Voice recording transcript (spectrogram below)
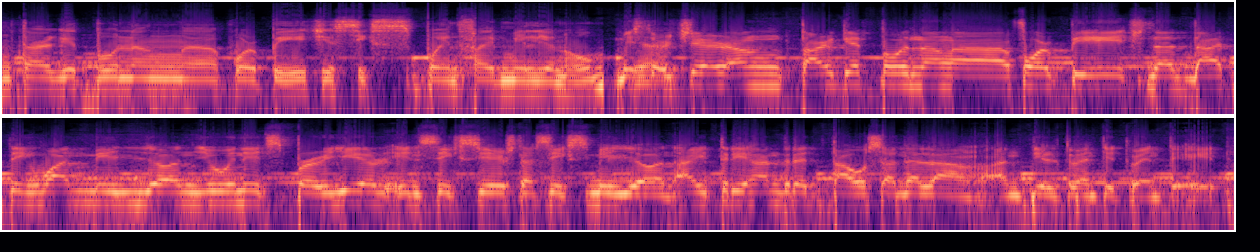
Ang target po ng uh, 4PH is 6.5 million home. Mr. Yeah. Chair, ang target po ng ah, 4PH na dating 1 million units per year in 6 years na 6 million ay 300,000 na lang until 2028.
